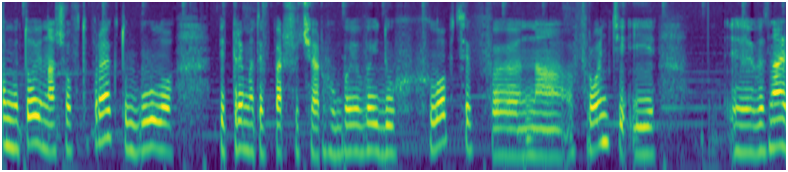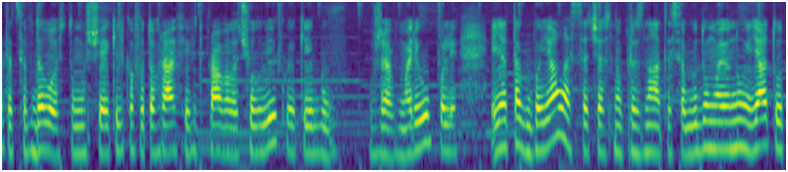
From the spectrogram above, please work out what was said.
Метою нашого фотопроекту було підтримати в першу чергу бойовий дух хлопців е, на фронті. І ви знаєте, це вдалося, тому що я кілька фотографій відправила чоловіку, який був вже в Маріуполі. І я так боялася, чесно признатися, бо думаю, ну я тут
